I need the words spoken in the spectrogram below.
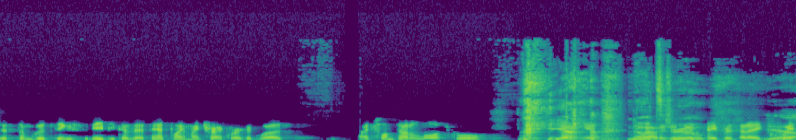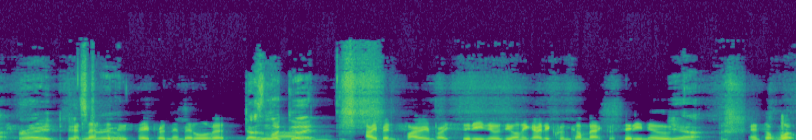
did some good things to me because at that point my track record was I flunked out of law school. yeah, no, it's true. A newspaper that I quit. Yeah, right. I left true. the newspaper in the middle of it. Doesn't look uh, good. I've been fired by City News. The only guy that couldn't come back to City News. Yeah. And so what?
